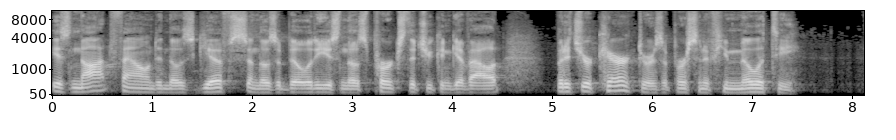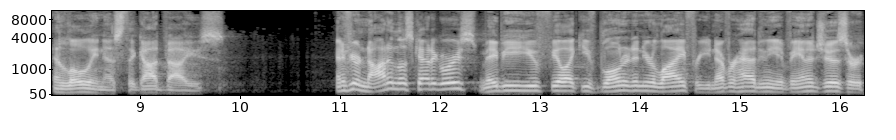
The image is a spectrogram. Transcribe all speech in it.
is not found in those gifts and those abilities and those perks that you can give out, but it's your character as a person of humility and lowliness that God values. And if you're not in those categories, maybe you feel like you've blown it in your life or you never had any advantages, or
